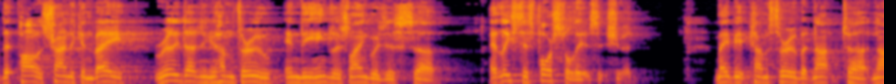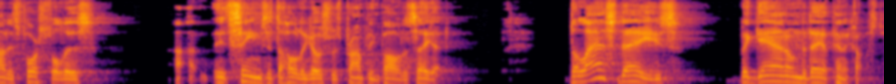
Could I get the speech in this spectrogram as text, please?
that Paul is trying to convey really doesn't come through in the English language as uh, at least as forcefully as it should. Maybe it comes through, but not, uh, not as forceful as uh, it seems that the Holy Ghost was prompting Paul to say it. The last days began on the day of Pentecost.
